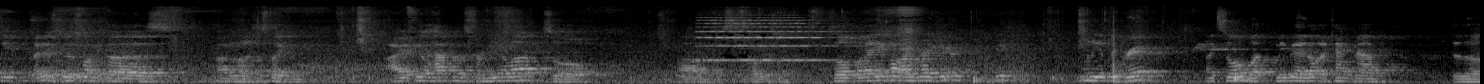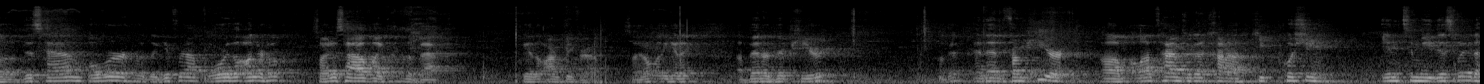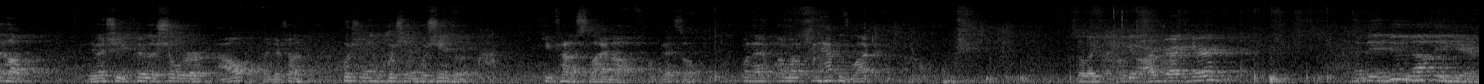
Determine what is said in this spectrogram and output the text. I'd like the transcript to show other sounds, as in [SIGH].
see, I just do this one because I don't know, it's just like I feel it happens for me a lot. So, um, so when I get the arm right here, I'm gonna get the grip like so, but maybe I don't, I can't grab the this hand over the gift wrap or the underhook. So I just have like the back, okay, the arm kick grab. So I don't really get a, a better grip here. Okay, and then from here, um, a lot of times they're gonna kind of keep pushing into me this way to help eventually clear the shoulder out. Like they're trying to push in, push in, push in to keep trying to slide off. Okay, so when when it happens live, so like I'll get arm drag here, and they do nothing here.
